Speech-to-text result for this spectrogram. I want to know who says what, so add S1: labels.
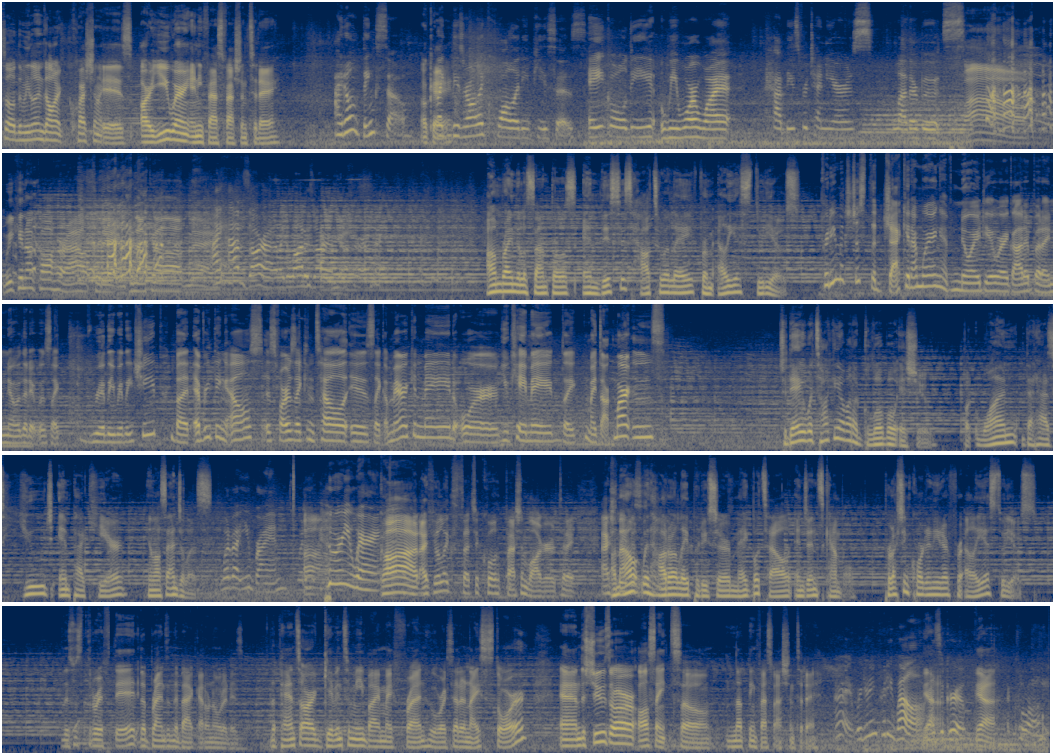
S1: So the million dollar question is, are you wearing any fast fashion today?
S2: I don't think so.
S1: Okay.
S2: Like these are all like quality pieces. A Goldie, we wore what? Had these for 10 years. Leather boots.
S1: Wow. we cannot call her out today. We cannot call out Meg.
S2: I have Zara, like a lot of Zara. Here.
S3: I'm Brian De Los Santos, and this is How to LA from LAist Studios.
S4: Pretty much just the jacket I'm wearing. I have no idea where I got it, but I know that it was like really, really cheap. But everything else, as far as I can tell, is like American made or UK made, like my Doc Martens.
S3: Today, we're talking about a global issue, but one that has huge impact here in Los Angeles.
S2: What about you, Brian? What
S1: Uh,
S2: who are you wearing?
S1: God, I feel like such a cool fashion blogger today. Actually,
S3: I'm out with How to LA producer Meg Botel and Jens Campbell, production coordinator for LAist Studios.
S1: This was thrifted. The brand's in the back. I don't know what it is. The pants are given to me by my friend who works at a nice store. And the shoes are all Saints, so nothing fast fashion today.
S2: All right, we're doing pretty well
S1: Yeah.
S2: as a group.
S1: Yeah.
S2: Uh, cool.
